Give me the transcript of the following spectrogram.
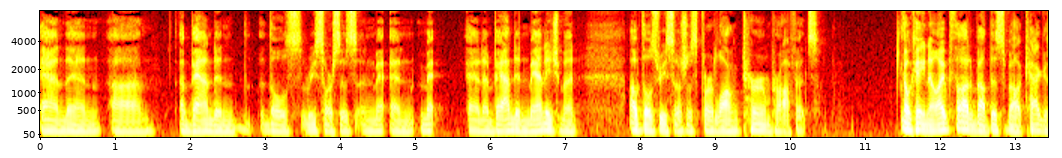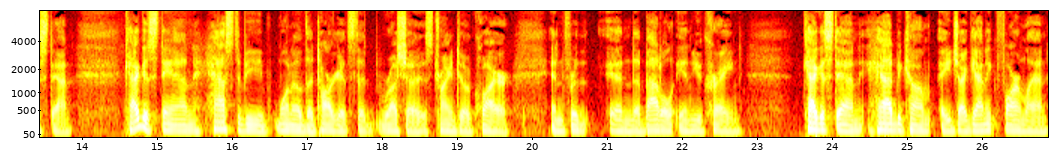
and then um, abandoned those resources and, and, and abandoned management of those resources for long term profits. Okay, now I've thought about this about Kyrgyzstan. Kyrgyzstan has to be one of the targets that Russia is trying to acquire, and for in the battle in Ukraine, Kyrgyzstan had become a gigantic farmland,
